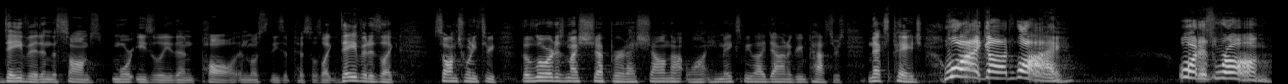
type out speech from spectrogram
David in the Psalms more easily than Paul in most of these epistles. Like, David is like, Psalm 23, the Lord is my shepherd, I shall not want. He makes me lie down in green pastures. Next page, why, God, why? What is wrong?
